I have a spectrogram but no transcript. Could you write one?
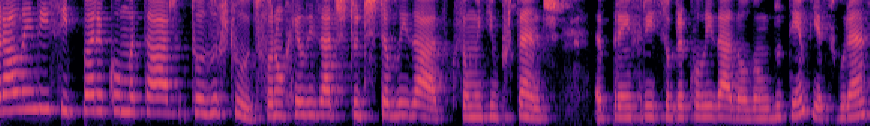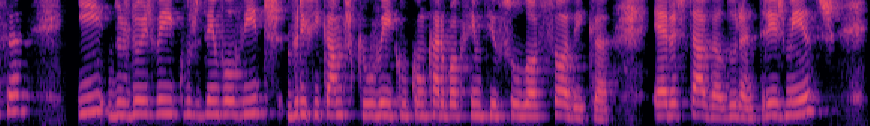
Para além disso, e para colmatar todo o estudo, foram realizados estudos de estabilidade que são muito importantes eh, para inferir sobre a qualidade ao longo do tempo e a segurança. E dos dois veículos desenvolvidos, verificámos que o veículo com carboximetilcelulose sódica era estável durante 3 meses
